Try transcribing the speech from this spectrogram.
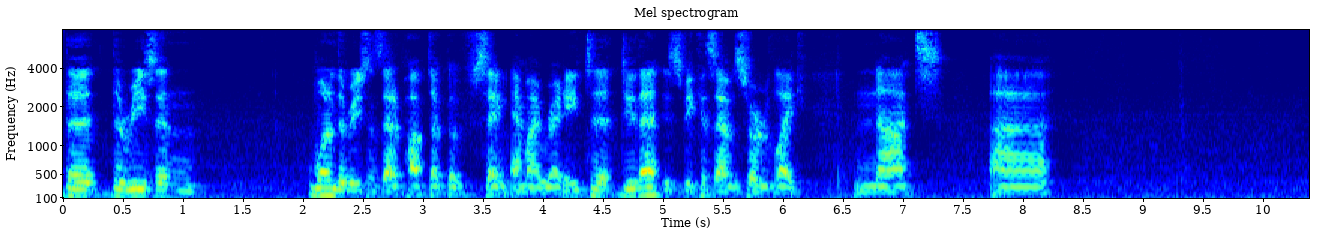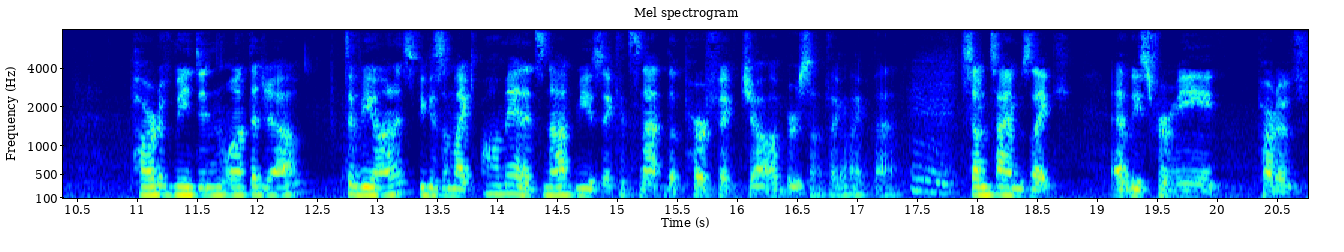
the the reason one of the reasons that it popped up of saying am I ready to do that is because I was sort of like not uh, part of me didn't want the job to be honest because I'm like oh man it's not music it's not the perfect job or something like that Mm. sometimes like at least for me part of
